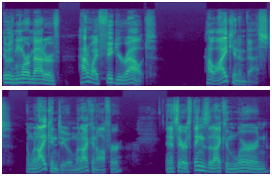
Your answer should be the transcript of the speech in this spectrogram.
it was more a matter of how do I figure out how I can invest and what I can do and what I can offer. And if there are things that I can learn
